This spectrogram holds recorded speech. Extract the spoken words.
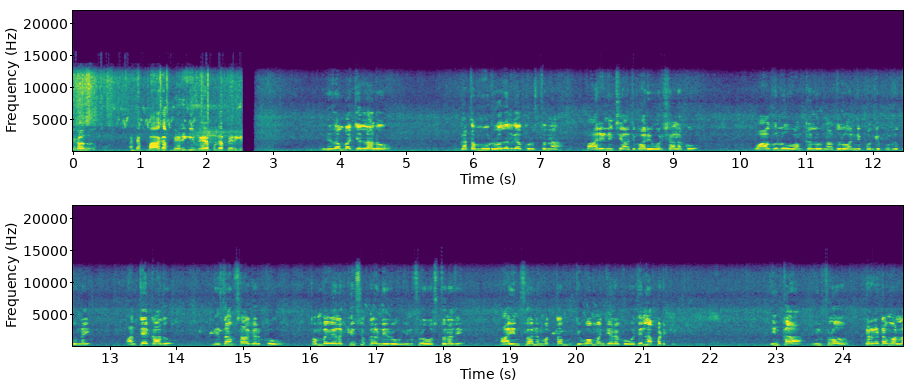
ఈరోజు అంటే బాగా పెరిగి వేపుగా పెరిగి నిజామాబాద్ జిల్లాలో గత మూడు రోజులుగా కురుస్తున్న భారీ నుంచి అతి భారీ వర్షాలకు వాగులు వంకలు నదులు అన్నీ పొంగి పొందుతున్నాయి అంతేకాదు నిజాం సాగర్కు తొంభై వేల క్యూసెక్కుల నీరు ఇన్ఫ్లో వస్తున్నది. ఆ ఇన్ఫ్లోని మొత్తం దిగువ మంజీరకు వదిలినప్పటికీ ఇంకా ఇన్ఫ్లో పెరగటం వల్ల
